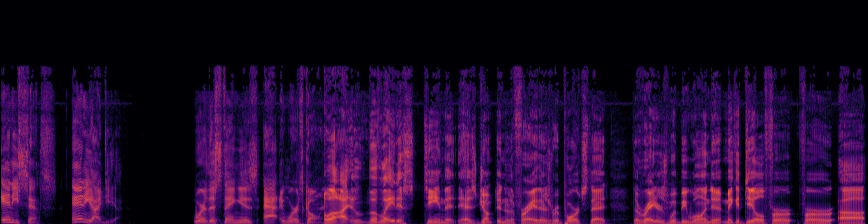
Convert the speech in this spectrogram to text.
any sense, any idea where this thing is at and where it's going? Well, I, the latest team that has jumped into the fray, there's reports that the Raiders would be willing to make a deal for for uh,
